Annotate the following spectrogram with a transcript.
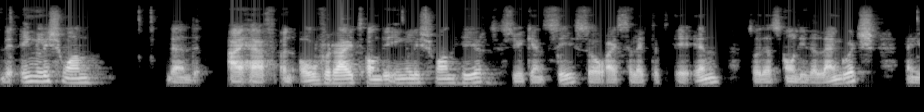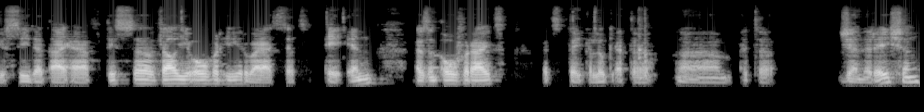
the English one, then I have an override on the English one here, as you can see. So I selected EN, so that's only the language. And you see that I have this uh, value over here where I set AN as an override. Let's take a look at the, um, at the generation.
